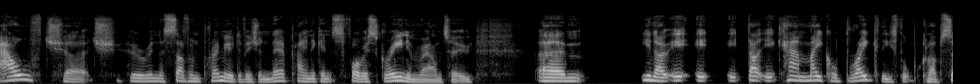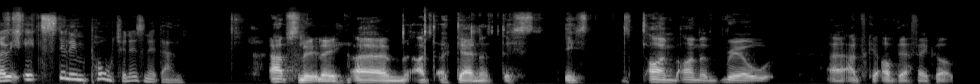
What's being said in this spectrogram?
alvechurch who are in the southern premier division. They're playing against forest green in round two. Um you know it it it, it can make or break these football clubs. So it's still important isn't it dan? Absolutely. Um, I, again, this is I'm I'm a real uh, advocate of the FA Cup.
